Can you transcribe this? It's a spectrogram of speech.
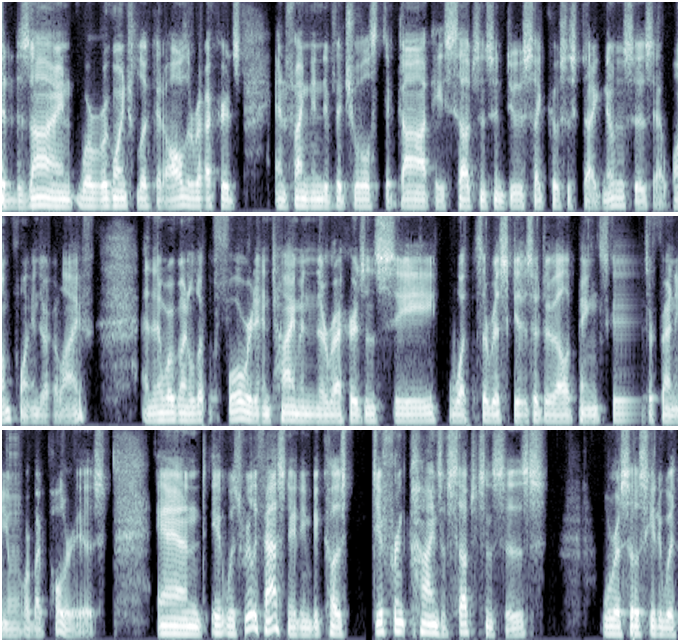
a design where we're going to look at all the records and find individuals that got a substance induced psychosis diagnosis at one point in their life. And then we're going to look forward in time in their records and see what the risk is of developing schizophrenia or bipolar is. And it was really fascinating because different kinds of substances were associated with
